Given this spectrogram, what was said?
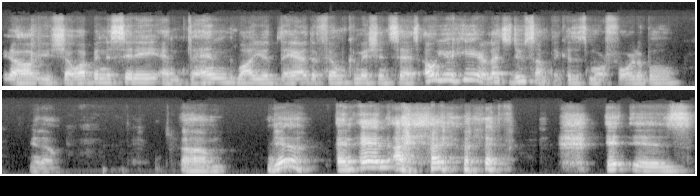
you know you show up in the city and then while you're there the film commission says oh you're here let's do something because it's more affordable you know um, yeah and and I, it is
